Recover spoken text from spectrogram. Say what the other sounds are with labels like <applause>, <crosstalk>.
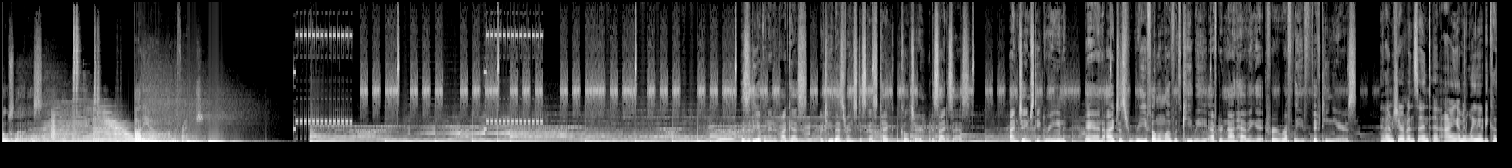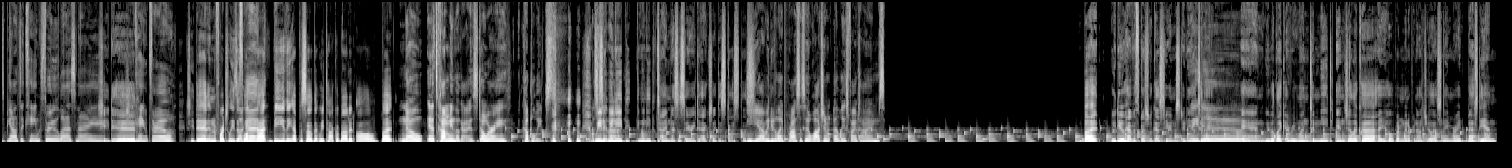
post loudness. Audio on the French. This is the Open Ended Podcast, where two best friends discuss tech, culture with a side of sass. I'm James T. Green, and I just re fell in love with Kiwi after not having it for roughly 15 years. And I'm Cher Vincent, and I am elated because Beyonce came through last night. She did. She came through. She did. And unfortunately, this So will good. not be the episode that we talk about at all, but No, it's coming though, guys. Don't worry. A couple weeks. <laughs> We, we need we need the time necessary to actually discuss this. Yeah, we need to like process it, watch it at least five times. But we do have a special guest here in the studio we today. do. And we would like everyone to meet Angelica. I hope I'm going to pronounce your last name right. Bastién.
